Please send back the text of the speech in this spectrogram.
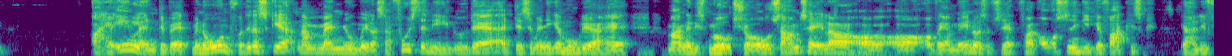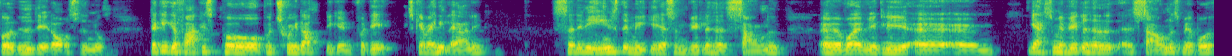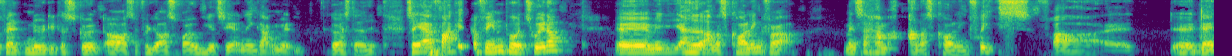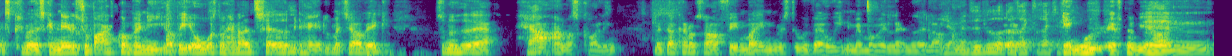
at have en eller anden debat med nogen, for det der sker, når man jo melder sig fuldstændig helt ud, det er, at det simpelthen ikke er muligt at have mange af de små, sjove samtaler og, og, og være med i noget, som siger, for et år siden gik jeg faktisk, jeg har lige fået at vide det er et år siden nu, der gik jeg faktisk på, på Twitter igen, for det skal være helt ærlig, så det er det eneste medie, jeg sådan virkelig havde savnet, øh, hvor jeg virkelig, øh, øh, ja, som jeg virkelig havde øh, savnet, som jeg både faldt nyttigt og skønt, og selvfølgelig også røvirriterende en gang imellem. Det gør jeg stadig. Så jeg er faktisk at finde på Twitter, Øh, jeg hed Anders Kolding før, men så ham Anders Kolding Fris fra øh, øh Dansk Skandinavisk Tobakskompagni og BO, og sådan, han havde taget mit handle, mens jeg var væk. Så nu hedder jeg Herre Anders Kolding. Men der kan du så finde mig inde, hvis du vil være uenig med mig om et eller andet. Eller, Jamen, det lyder da øh, rigtig, rigtig fint. ud, efter vi har øhm,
